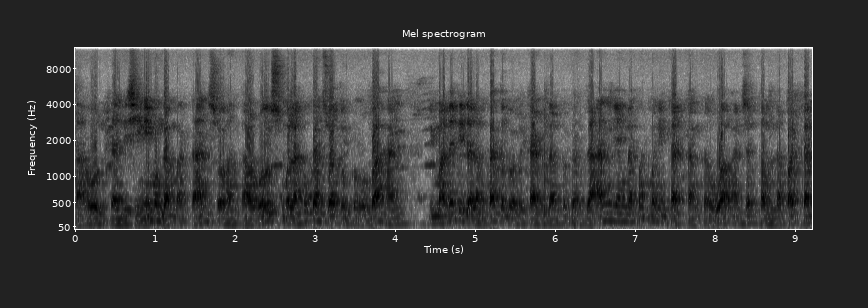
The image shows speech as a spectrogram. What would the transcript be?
tahun. Dan di sini menggambarkan seorang Taurus melakukan suatu perubahan di mana di dalam kategori karir dan pekerjaan yang dapat meningkatkan keuangan serta mendapatkan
